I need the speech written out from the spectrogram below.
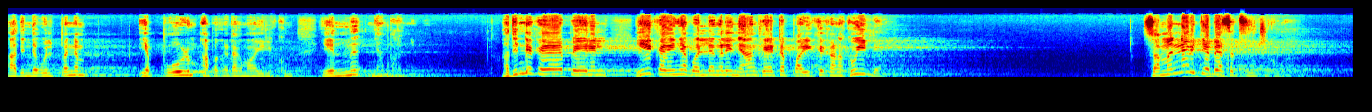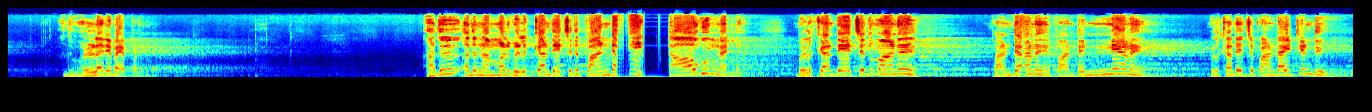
അതിന്റെ ഉൽപ്പന്നം എപ്പോഴും അപകടമായിരിക്കും എന്ന് ഞാൻ പറഞ്ഞു. അതിന്റെ പേരിൽ ഈ കഴിഞ്ഞ കൊല്ലങ്ങളിൽ ഞാൻ കേട്ട പഴിക്ക് കണക്കുമില്ല. സമന്വയ വിദ്യാഭ്യാസത്തെ സൂക്ഷിക്കുക. അത് വളരെ ഭയപ്പെടും. അത് അത് നമ്മൾ വിളിക്കാൻ തേച്ചത് പാണ്ടായി ആകും നല്ല. വിളിക്കാൻ തേച്ചതുമാണ്. പാണ്ഡാണ് പാണ്ഡ തന്നെയാണ്. വിളിക്കാൻ തേച്ച പാണ്ടായിട്ടുണ്ട്.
